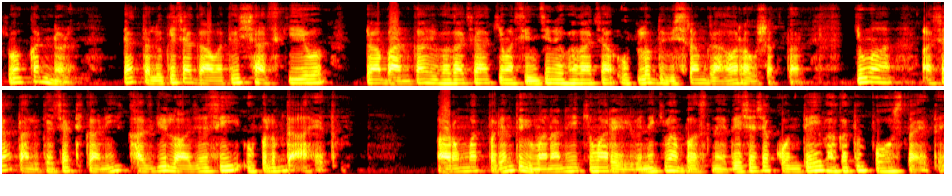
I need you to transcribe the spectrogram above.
किंवा कन्नड या तालुक्याच्या गावातील शासकीय किंवा बांधकाम विभागाच्या किंवा सिंचन विभागाच्या उपलब्ध विश्रामगृहावर राहू शकतात. किंवा अशा तालुक्याच्या ठिकाणी खाजगी लॉजेसही उपलब्ध आहेत. औरंगाबाद पर्यंत विमानाने किंवा रेल्वेने किंवा बसने देशाच्या कोणत्याही भागातून पोहोचता येते.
